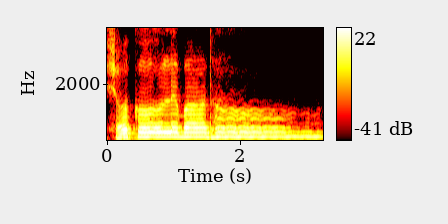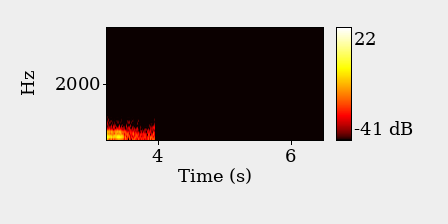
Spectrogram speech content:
সকল বাঁধন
